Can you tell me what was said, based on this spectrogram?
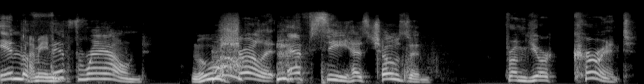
In the I mean- fifth round, Ooh. Charlotte FC has chosen from your current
